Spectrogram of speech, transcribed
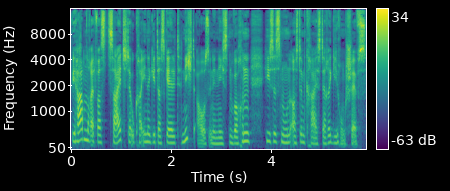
Wir haben noch etwas Zeit, der Ukraine geht das Geld nicht aus in den nächsten Wochen, hieß es nun aus dem Kreis der Regierungschefs.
